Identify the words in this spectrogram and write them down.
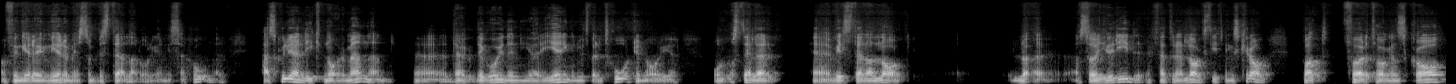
Man fungerar ju mer och mer som beställarorganisationer. Här skulle jag likt norrmännen, eh, där, det går ju den nya regeringen ut väldigt hårt i Norge och, och ställer, eh, vill ställa lag, alltså jurid, lagstiftningskrav på att företagen ska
